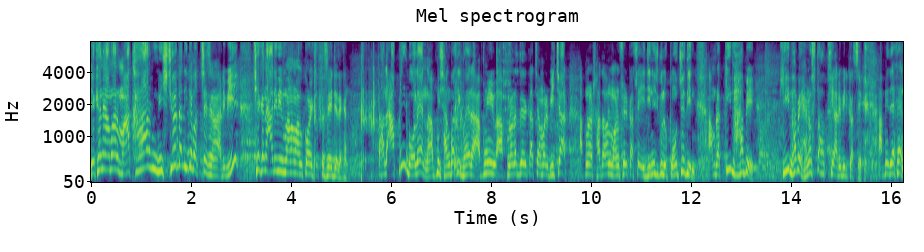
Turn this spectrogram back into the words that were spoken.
যেখানে আমার মাথার নিশ্চয়তা দিতে পারছে না আরবি, সেখানে আরবি মালামাল ক্রয় করতেছে, এই যে দেখেন। তাহলে আপনি বলেন, আপনি সাংবাদিক ভাইরা, আপনি, আপনাদের কাছে আমার বিচার, আপনারা সাধারণ মানুষের কাছে এই জিনিসগুলো পৌঁছে দিন। আমরা কীভাবে কীভাবে হেনস্থা হচ্ছি আরবির কাছে? আপনি দেখেন,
